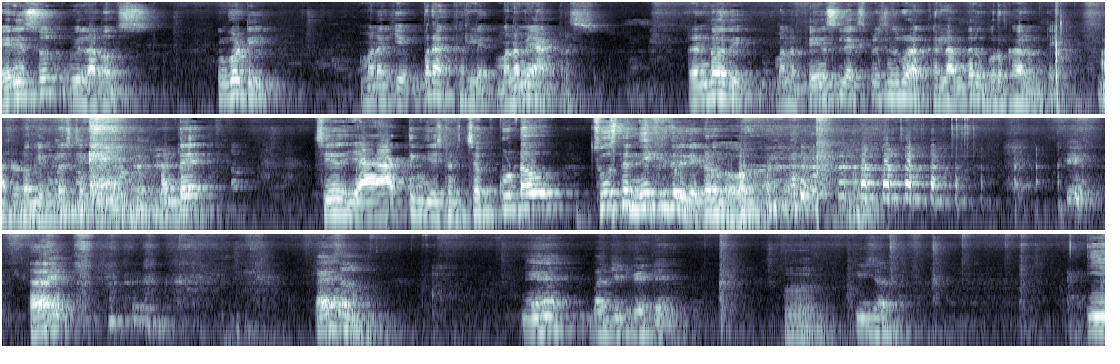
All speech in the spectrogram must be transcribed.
వెరీ సూన్ విల్ అనౌన్స్ ఇంకోటి మనకి ఎవ్వరు అక్కర్లే మనమే యాక్టర్స్ రెండోది మన ఫేస్లో ఎక్స్ప్రెషన్స్ కూడా అక్కర్లే అందరు బురకాలు ఉంటాయి. అటు ఒక ఇంట్రెస్టింగ్ అంటే యాక్టింగ్ చేసినట్టు చెప్పుకుంటావు చూస్తే నీకే తెలియదు ఎక్కడ ఉందో నేనే బడ్జెట్ పెట్టేది. ఈ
